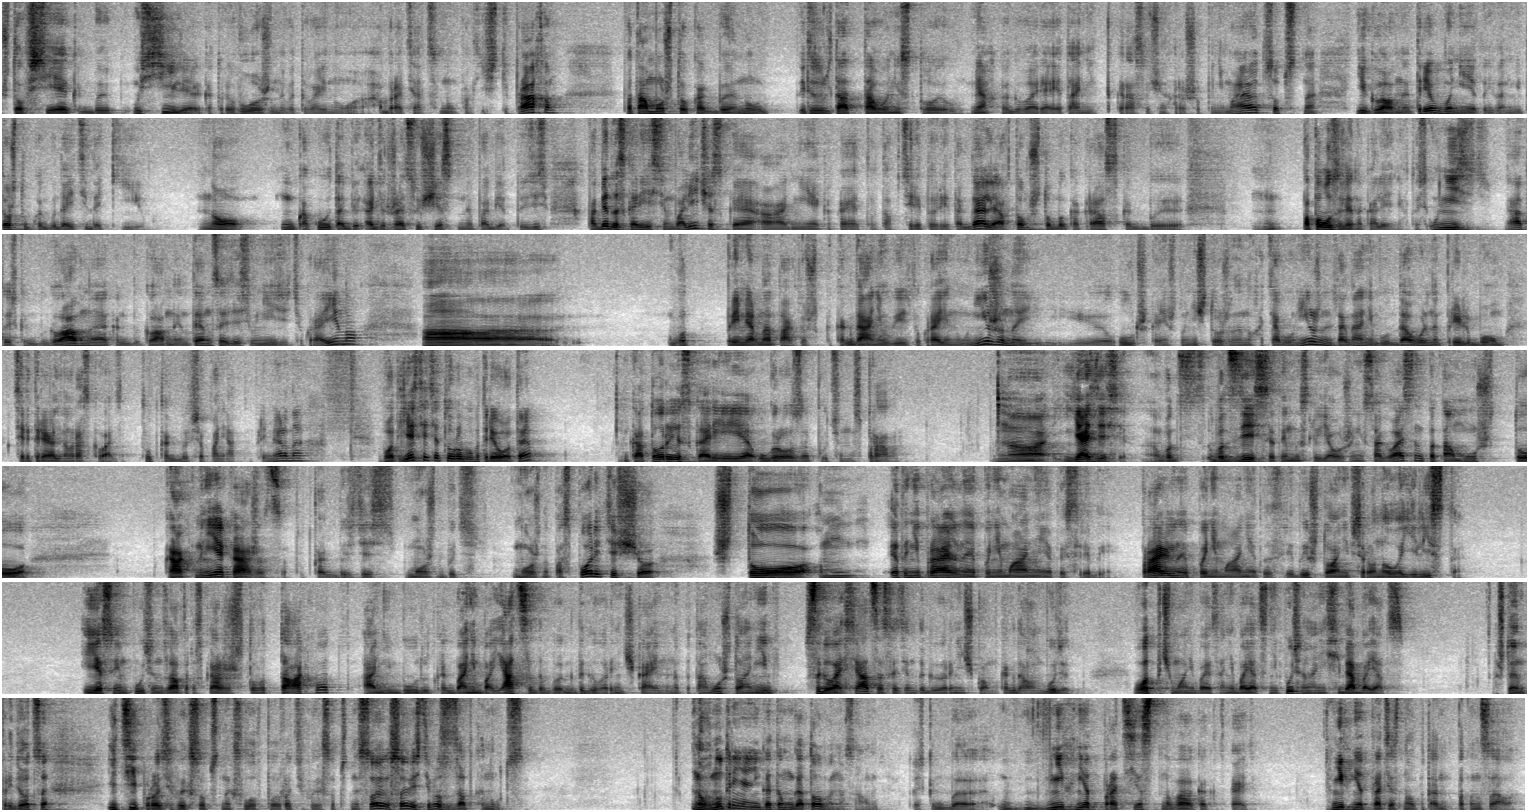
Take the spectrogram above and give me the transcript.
что все как бы, усилия, которые вложены в эту войну, обратятся ну, фактически прахом, потому что как бы, ну, результат того не стоил, мягко говоря, это они как раз очень хорошо понимают. Собственно, их главное требование это там, не то, чтобы как бы дойти до Киева, но ну, какую-то одержать существенную победу. То есть здесь победа скорее символическая, а не какая-то там в территории и так далее, а в том, чтобы как раз как бы поползали на коленях, то есть унизить. Да, то есть как бы главная, как бы главная интенция здесь унизить Украину. А, вот примерно так, потому что когда они увидят Украину униженной, и лучше, конечно, уничтоженной, но хотя бы униженной, тогда они будут довольны при любом территориальном раскладе. Тут как бы все понятно примерно. Вот есть эти турбопатриоты, которые скорее угроза Путину справа. А, я здесь, вот, вот здесь с этой мыслью я уже не согласен, потому что, как мне кажется, тут как бы здесь, может быть, можно поспорить еще, что это неправильное понимание этой среды. Правильное понимание этой среды, что они все равно лоялисты. И если им Путин завтра скажет, что вот так вот, они будут, как бы, они боятся договорничка именно потому, что они согласятся с этим договорничком, когда он будет. Вот почему они боятся. Они боятся не Путина, они себя боятся. Что им придется идти против их собственных слов, против их собственной совести, просто заткнуться. Но внутренне они к этому готовы, на самом деле. То есть, как бы, в них нет протестного, как сказать, в них нет протестного потенциала.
